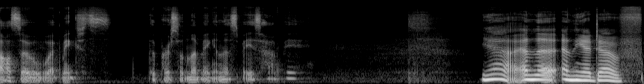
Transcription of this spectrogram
also what makes the person living in the space happy yeah, and the and the idea of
